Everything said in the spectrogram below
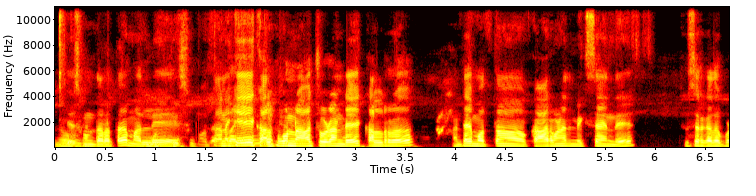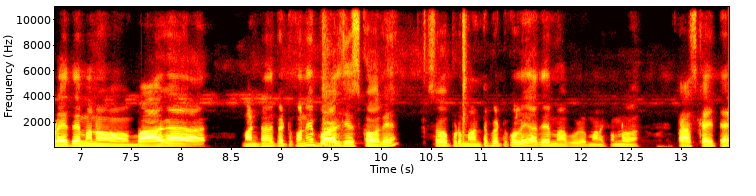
చేసుకున్న తర్వాత మళ్ళీ మొత్తానికి కలుపుకున్నా చూడండి కలర్ అంటే మొత్తం కారం అనేది మిక్స్ అయింది. చూసారు కదా ఇప్పుడైతే మనం బాగా మంట అనేది పెట్టుకొని బాయిల్ చేసుకోవాలి. సో ఇప్పుడు మంట పెట్టుకోవాలి. అదే మా ఇప్పుడు మనకున్న టాస్క్ అయితే.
